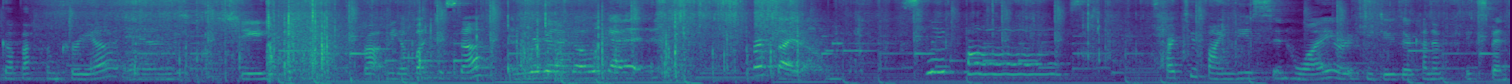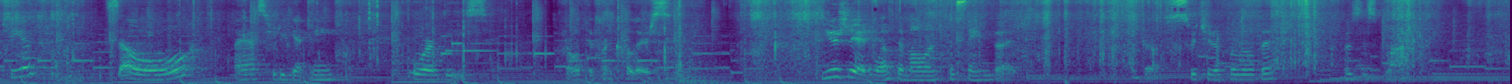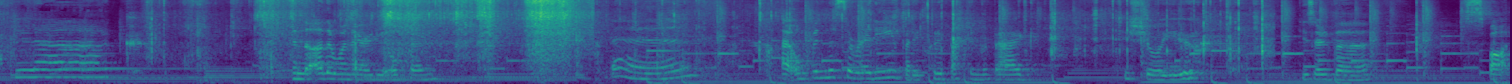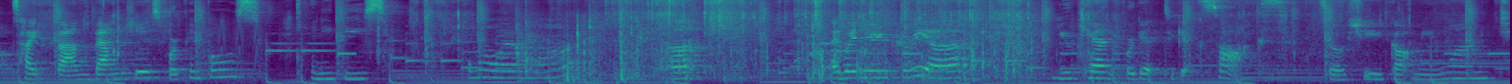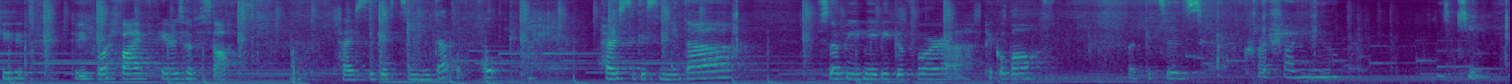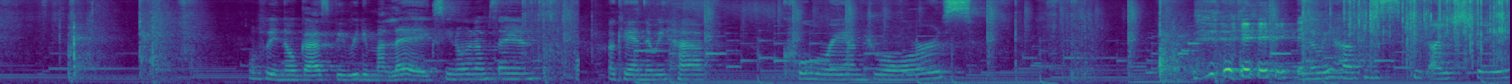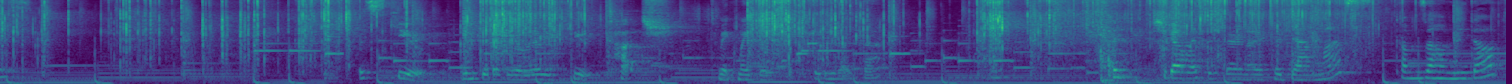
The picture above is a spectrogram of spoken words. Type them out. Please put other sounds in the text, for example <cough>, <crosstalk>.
got back from Korea and she brought me a bunch of stuff and we're gonna go look at it. First item, slip balls. It's hard to find these in Hawaii or if you do, they're kind of expensive. So I asked her to get me four of these. They're all different colors. Usually I'd want them all in the same, but I'll switch it up a little bit. What's this black? Black. And the other one I already opened. Then I opened this already, but I put it back in the bag to show you. These are the spot type band bandages for pimples. I need these. Uh, and when you're in Korea, you can't forget to get socks So she got me one, two, three, four, five pairs of socks. 잘 쓰겠습니다. Oh, 잘 쓰겠습니다. So it'll be maybe good for uh, pickleball. Look, it says crush on you. It's cute. Hopefully no guys be reading my legs, you know what I'm saying? Okay, and then we have cool rayon drawers. and <laughs> then we have these cute ice trays. It's cute. I think it'll be a really cute touch to make my drinks look pretty like that. <laughs> she got my sister and I pajamas. 감사합니다.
